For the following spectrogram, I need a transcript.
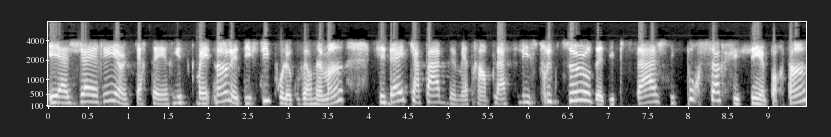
et à gérer un certain risque. Maintenant, le défi pour le gouvernement, c'est d'être capable de mettre en place les structures de dépistage. C'est pour ça que c'est si important,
